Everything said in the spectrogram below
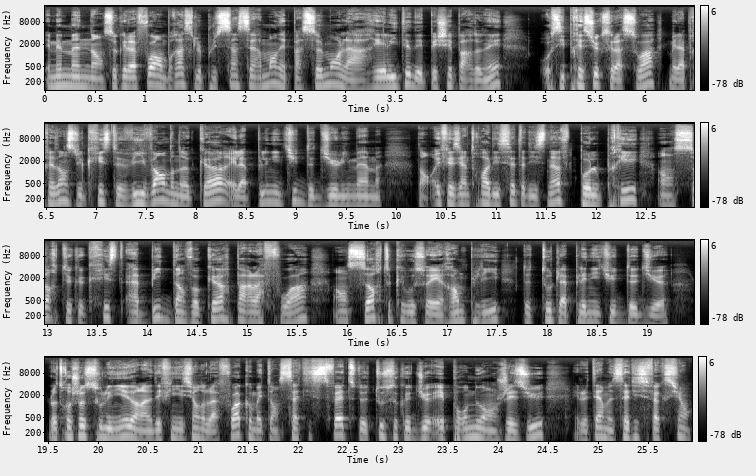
Et même maintenant, ce que la foi embrasse le plus sincèrement n'est pas seulement la réalité des péchés pardonnés, aussi précieux que cela soit, mais la présence du Christ vivant dans nos cœurs et la plénitude de Dieu lui-même. Dans Ephésiens 3, 17 à 19, Paul prie en sorte que Christ habite dans vos cœurs par la foi, en sorte que vous soyez remplis de toute la plénitude de Dieu. L'autre chose soulignée dans la définition de la foi comme étant satisfaite de tout ce que Dieu est pour nous en Jésus est le terme satisfaction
